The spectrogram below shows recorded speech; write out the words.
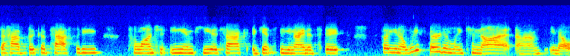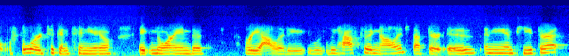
to have the capacity to launch an EMP attack against the United States. So, you know, we certainly cannot, um, you know, afford to continue ignoring this reality. We have to acknowledge that there is an EMP threat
